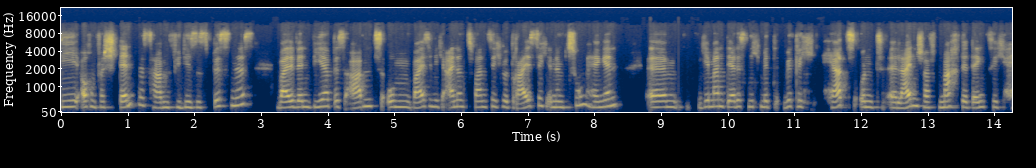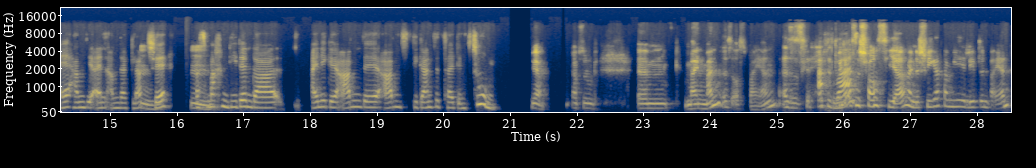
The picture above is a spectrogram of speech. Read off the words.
die auch ein Verständnis haben für dieses Business. Weil wenn wir bis abends um, weiß ich nicht, 21.30 Uhr in einem Zoom hängen, ähm, jemand, der das nicht mit wirklich Herz und äh, Leidenschaft macht, der denkt sich, hä, haben die einen an der Klatsche? Mhm. Was mhm. machen die denn da einige Abende abends die ganze Zeit im Zoom? Ja, absolut. Ähm, mein Mann ist aus Bayern, also es hätte Ach, durchaus eine Chance, ja, meine Schwiegerfamilie lebt in Bayern.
